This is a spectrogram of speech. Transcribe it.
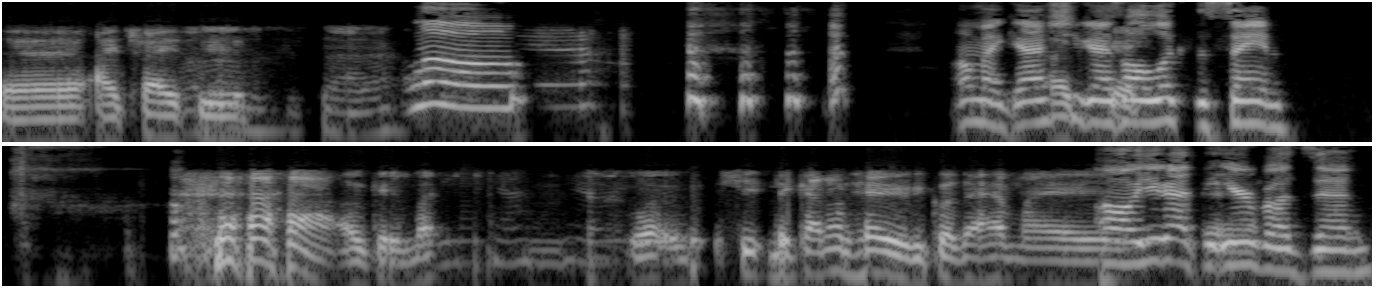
Uh, I try to. Hello. oh my gosh, you guys all look the same. okay, but well, she, they cannot hear you because I have my. Oh, you got the Yeah. earbuds in.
